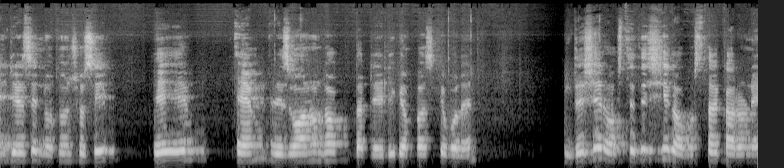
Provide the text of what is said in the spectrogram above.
এনটিএসসি নতুন সচিব A M M Rezwanul Haque the daily ক্যাম্পাসকে বলেন, দেশের অস্থিতিশীল অবস্থার কারণে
